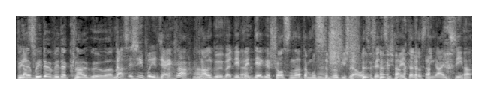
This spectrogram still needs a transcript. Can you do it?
Wieder, Das- wieder, wieder Knallgöber. Ne? Das ist übrigens, ja, klar, Knallgöber. Den, Wenn der geschossen hat, dann musst du wirklich da aus 40 Metern das Ding einziehen. Ja.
